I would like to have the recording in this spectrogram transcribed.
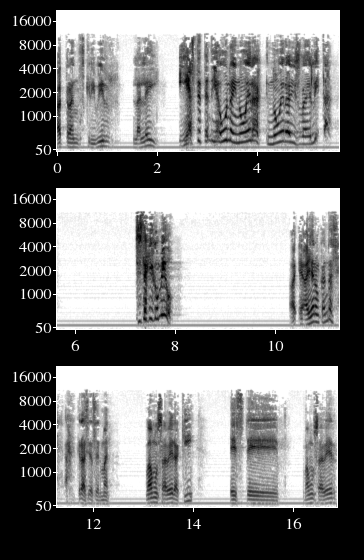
a transcribir la ley. Y este tenía una y no era, no era israelita. ¿Sí está aquí conmigo? ¿Hallaron Candace? Ah, gracias, hermano. Vamos a ver aquí. Este, vamos a ver.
